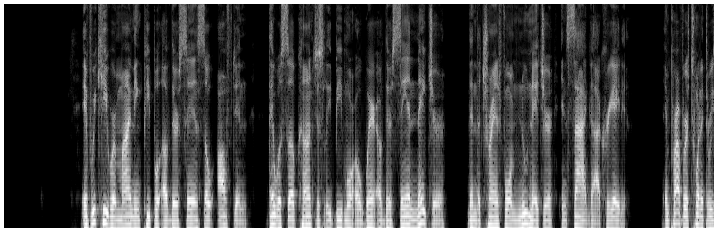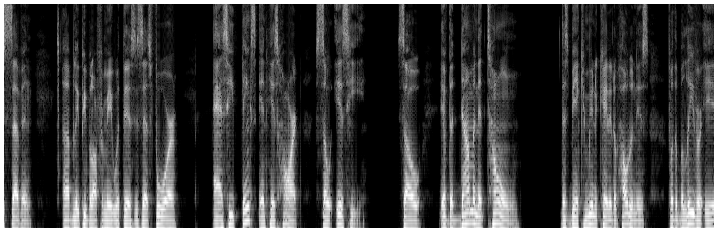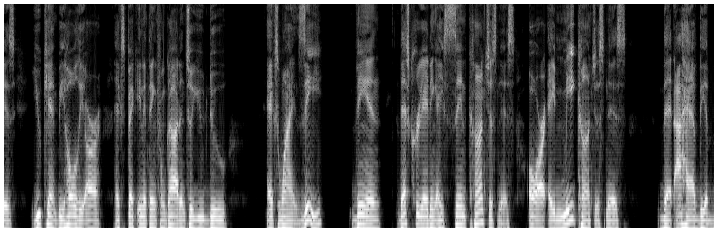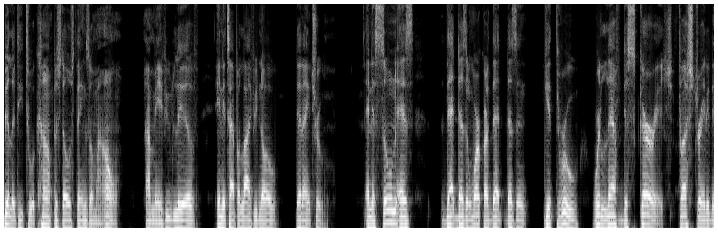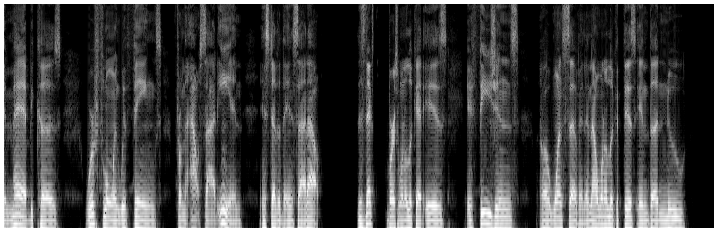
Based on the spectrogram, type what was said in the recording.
If we keep reminding people of their sins so often, they will subconsciously be more aware of their sin nature than the transformed new nature inside God created. In Proverbs 23 7, I believe people are familiar with this. It says, For as he thinks in his heart, so is he. So if the dominant tone that's being communicated of holiness for the believer is you can't be holy or expect anything from God until you do X, Y, and Z, then that's creating a sin consciousness or a me consciousness that I have the ability to accomplish those things on my own. I mean, if you live any type of life, you know that ain't true. And as soon as that doesn't work or that doesn't get through, we're left discouraged, frustrated, and mad because we're flowing with things from the outside in instead of the inside out. This next verse I want to look at is Ephesians uh, 1 7. And I want to look at this in the new,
